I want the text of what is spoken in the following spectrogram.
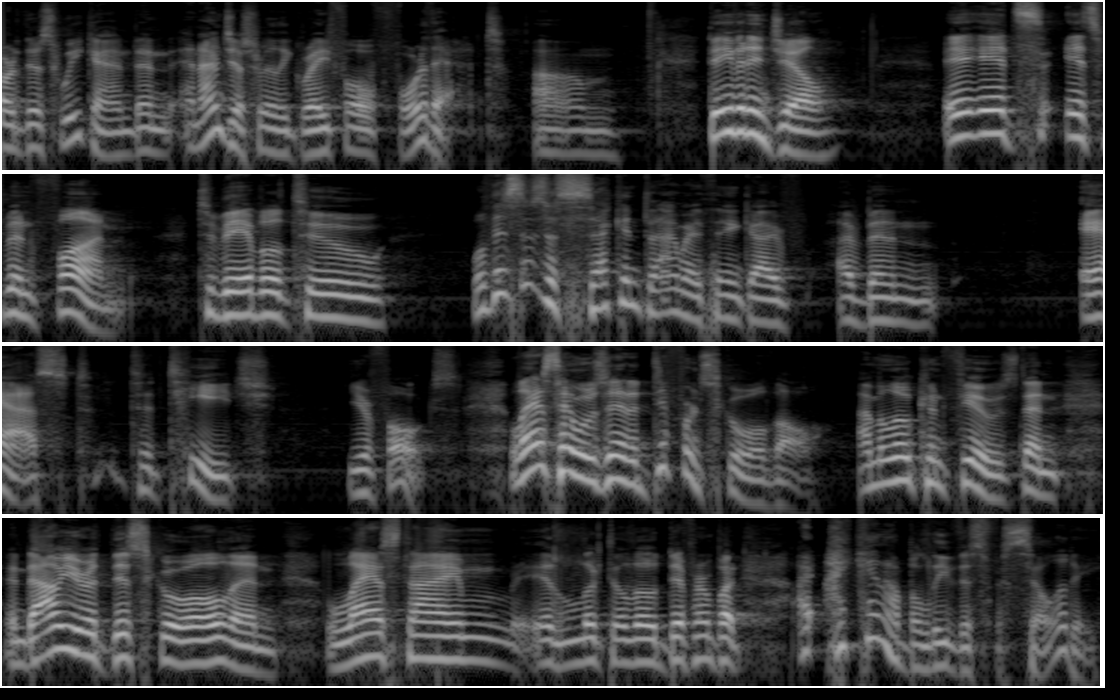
or this weekend, and, and I'm just really grateful for that. Um, David and Jill, it, it's, it's been fun to be able to. Well, this is the second time I think I've, I've been asked to teach your folks. Last time I was at a different school, though. I'm a little confused. And, and now you're at this school, and last time it looked a little different, but I, I cannot believe this facility.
